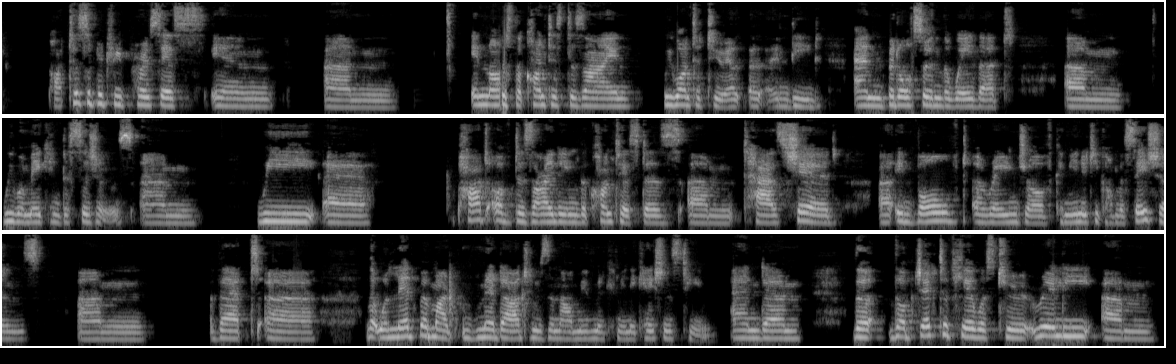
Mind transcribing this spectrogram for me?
participatory process in um, in not just the contest design. We wanted to uh, uh, indeed, and but also in the way that um, we were making decisions. Um, we uh, part of designing the contest, as um, Taz shared, uh, involved a range of community conversations um, that uh, that were led by my Mehrdad, who's in our movement communications team. And um, the the objective here was to really um,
